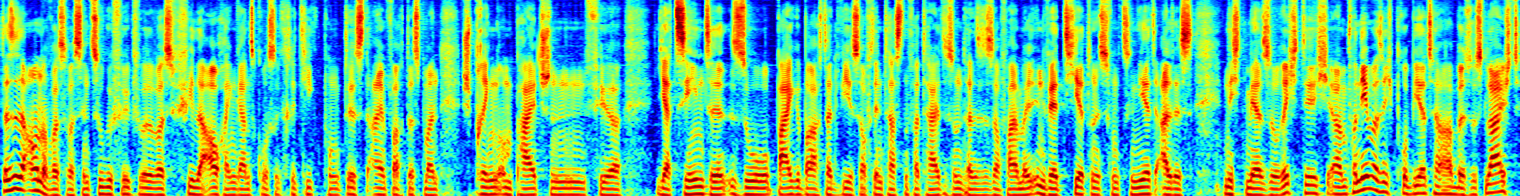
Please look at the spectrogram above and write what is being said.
Das ist auch noch was, was hinzugefügt wurde, was für viele auch ein ganz großer Kritikpunkt ist. Einfach, dass man Springen und Peitschen für Jahrzehnte so beigebracht hat, wie es auf den Tasten verteilt ist und dann ist es auf einmal invertiert und es funktioniert alles nicht mehr so richtig. Ähm, von dem, was ich probiert habe, ist es leicht,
